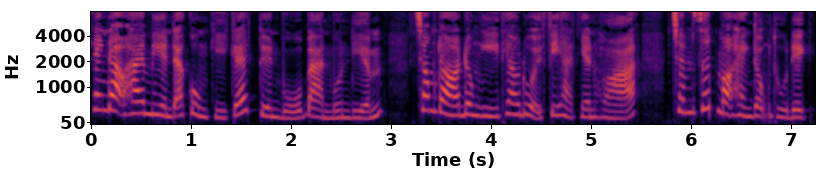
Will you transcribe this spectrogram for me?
lãnh đạo hai miền đã cùng ký kết tuyên bố bàn môn điếm, trong đó đồng ý theo đuổi phi hạt nhân hóa, chấm dứt mọi hành động thù địch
